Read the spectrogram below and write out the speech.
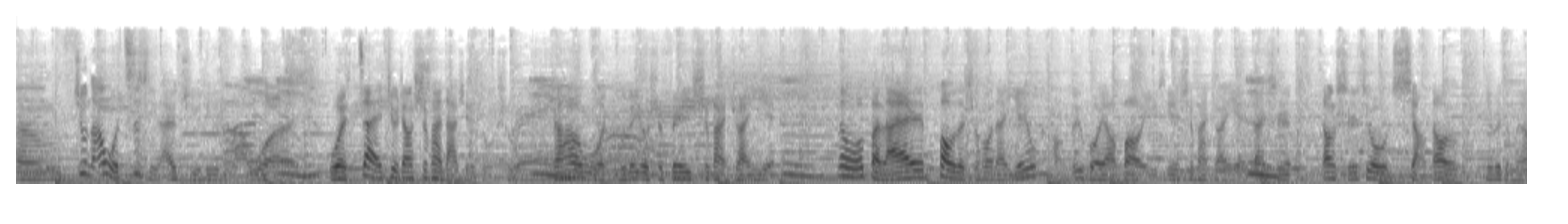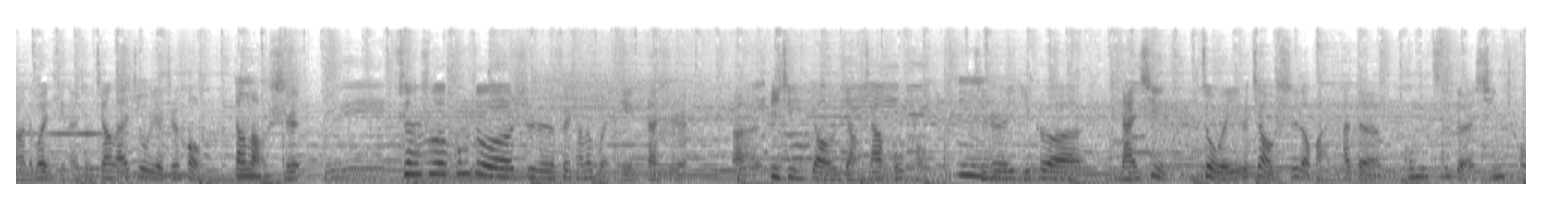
嗯，就拿我自己来举例子吧，我我在浙江师范大学读书，然后我读的又是非师范专业。嗯，那我本来报的时候呢，也有考虑过要报一些师范专业，但是当时就想到一个怎么样的问题呢？就将来就业之后当老师，虽然说工作是非常的稳定，但是呃，毕竟要养家糊口。嗯，其实一个男性作为一个教师的话，他的工资的薪酬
